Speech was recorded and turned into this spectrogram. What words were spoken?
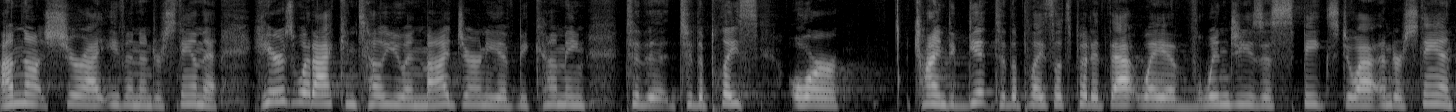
I'm not sure I even understand that. Here's what I can tell you in my journey of becoming to the, to the place or trying to get to the place, let's put it that way, of when Jesus speaks, do I understand?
